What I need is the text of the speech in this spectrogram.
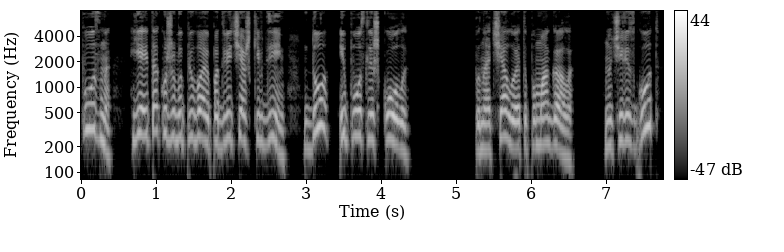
поздно, я и так уже выпиваю по две чашки в день, до и после школы. Поначалу это помогало, но через год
